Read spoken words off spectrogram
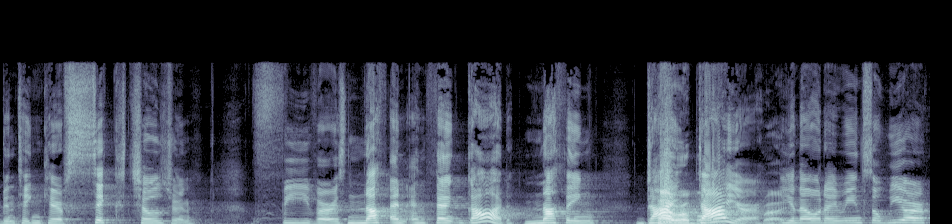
been taking care of sick children, fevers, nothing, and, and thank God, nothing di- Terrible. dire. Right. You know what I mean? So we are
